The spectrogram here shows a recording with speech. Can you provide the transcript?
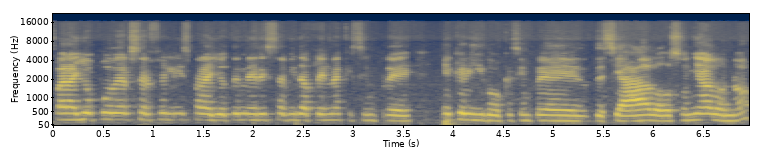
para yo poder ser feliz, para yo tener esa vida plena que siempre he querido, que siempre he deseado, soñado, ¿no?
